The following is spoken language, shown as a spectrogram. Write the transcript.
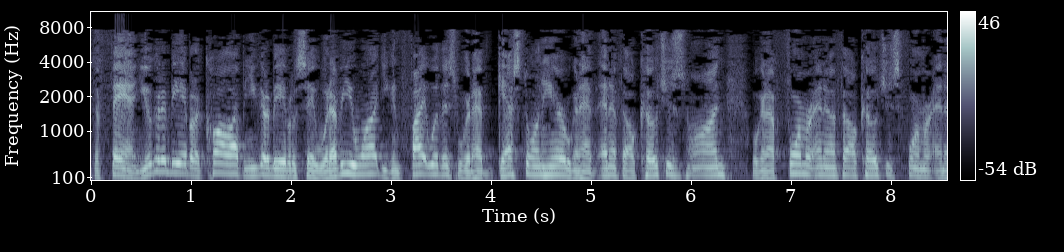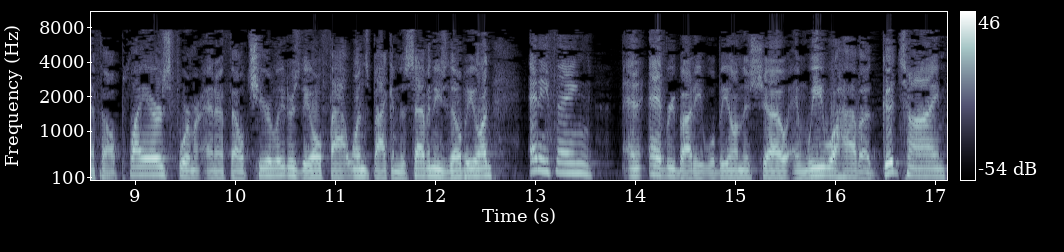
The fan. You're going to be able to call up and you're going to be able to say whatever you want. You can fight with us. We're going to have guests on here. We're going to have NFL coaches on. We're going to have former NFL coaches, former NFL players, former NFL cheerleaders, the old fat ones back in the 70s. They'll be on. Anything and everybody will be on this show and we will have a good time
